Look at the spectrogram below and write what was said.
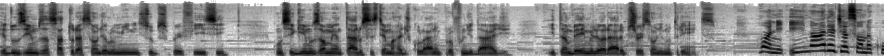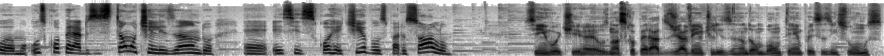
reduzimos a saturação de alumínio em subsuperfície, conseguimos aumentar o sistema radicular em profundidade e também melhorar a absorção de nutrientes. Rony, e na área de ação da Coamo, os cooperados estão utilizando é, esses corretivos para o solo? Sim, Ruth. É, os nossos cooperados já vêm utilizando há um bom tempo esses insumos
